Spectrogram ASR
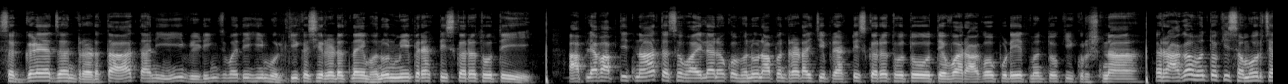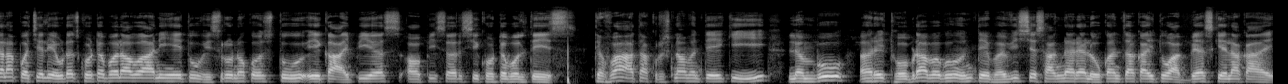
सगळ्याजण रडतात आणि वेडिंग्समध्ये ही मुलगी कशी रडत नाही म्हणून मी प्रॅक्टिस करत होते. आपल्या बाबतीत ना तसं व्हायला नको म्हणून आपण रडायची प्रॅक्टिस करत होतो. तेव्हा राघव पुढे येत म्हणतो की कृष्णा राघव म्हणतो की समोरच्याला पचेल एवढंच खोटं बोलावं आणि हे तू विसरू नकोस. तू एका आय पी एस ऑफिसरशी खोटं बोलतेस. तेव्हा आता कृष्णा म्हणते की लंबू अरे थोबडा बघून ते भविष्य सांगणाऱ्या लोकांचा काय तू अभ्यास केला काय?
